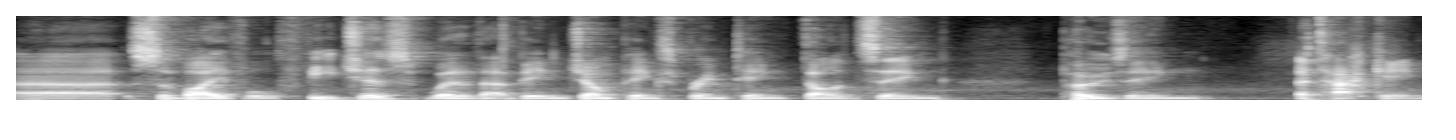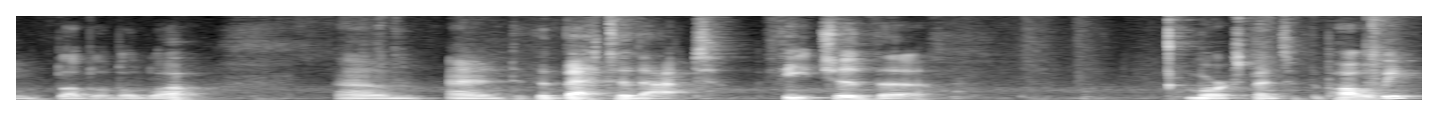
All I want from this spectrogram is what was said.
uh, survival features, whether that being jumping, sprinting, dancing, posing, attacking, blah blah blah blah. Um, and the better that feature, the more expensive the part will be.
